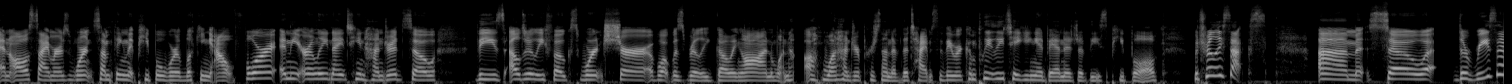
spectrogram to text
and alzheimer's weren't something that people were looking out for in the early 1900s so these elderly folks weren't sure of what was really going on one, uh, 100% of the time. So they were completely taking advantage of these people which really sucks. Um, so the reason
